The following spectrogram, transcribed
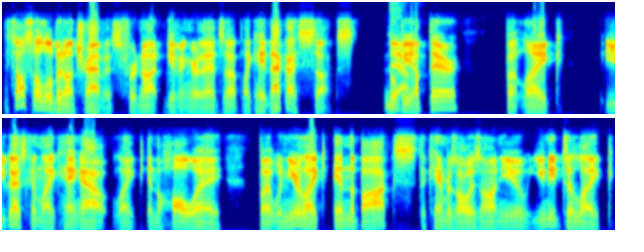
It's also a little bit on Travis for not giving her the heads up. Like, hey, that guy sucks. He'll yeah. be up there, but like you guys can like hang out like in the hallway. But when you're like in the box, the camera's always on you. You need to like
